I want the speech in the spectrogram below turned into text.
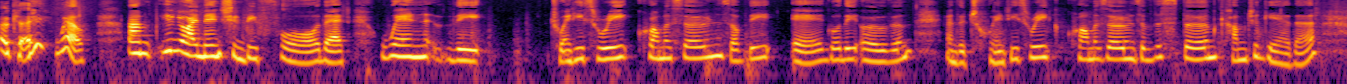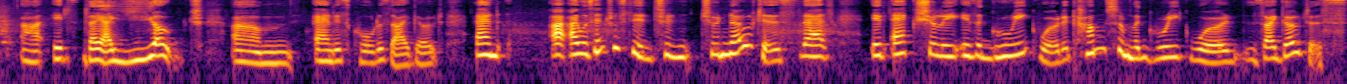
Okay, well, um, you know, I mentioned before that when the 23 chromosomes of the egg or the ovum and the 23 chromosomes of the sperm come together, uh, it's, they are yoked um, and it's called a zygote. And I, I was interested to, to notice that it actually is a Greek word. It comes from the Greek word zygotus,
